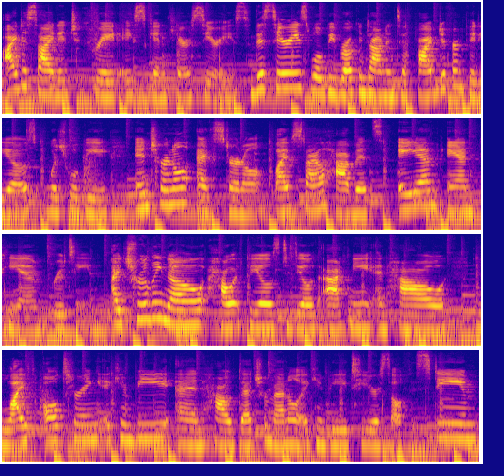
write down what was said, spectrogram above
I decided to create a skincare series. This series will be broken down into five different videos, which will be internal, external, lifestyle habits, AM and PM routine. I truly know how it feels to deal with acne and how life-altering it can be and how detrimental it can be to your self-esteem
